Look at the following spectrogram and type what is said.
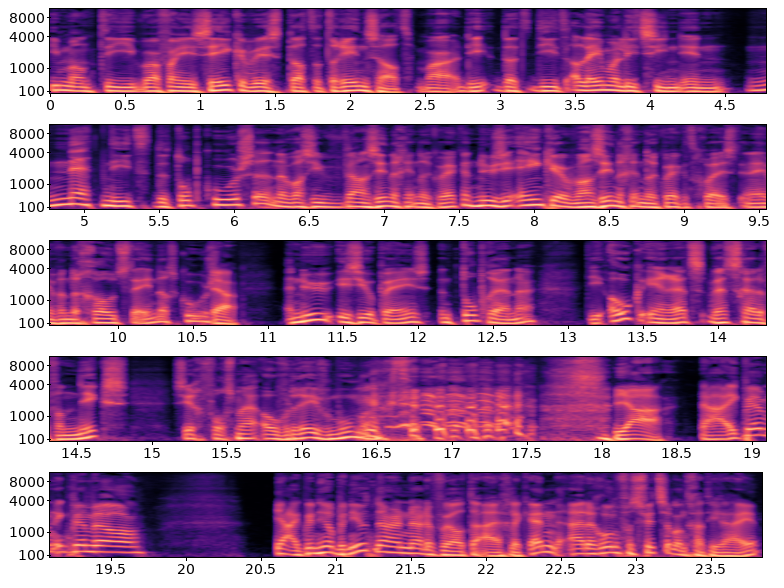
iemand die, waarvan je zeker wist dat het erin zat. Maar die, dat, die het alleen maar liet zien in net niet de topkoersen. En dan was hij waanzinnig indrukwekkend. Nu is hij één keer waanzinnig indrukwekkend geweest in een van de grootste eendagskoersen. Ja. En nu is hij opeens een toprenner die ook in wedstrijden van niks zich volgens mij overdreven moe maakt. Ja, ja ik, ben, ik ben wel... Ja, ik ben heel benieuwd naar, naar de Vuelta eigenlijk. En eh, de Ronde van Zwitserland gaat hij rijden.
